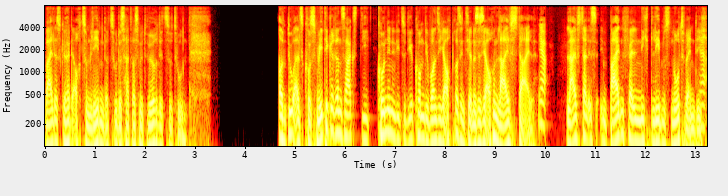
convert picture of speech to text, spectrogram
weil das gehört ja auch zum Leben dazu. Das hat was mit Würde zu tun. Und du als Kosmetikerin sagst, die Kundinnen, die zu dir kommen, die wollen sich auch präsentieren. Das ist ja auch ein Lifestyle. Ja. Lifestyle ist in beiden Fällen nicht lebensnotwendig. Ja.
